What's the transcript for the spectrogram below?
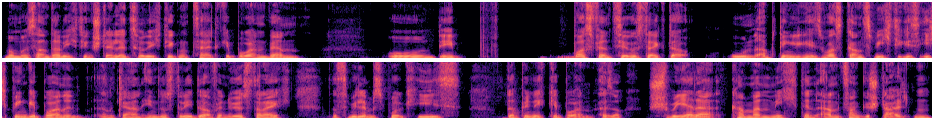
Man muss an der richtigen Stelle zur richtigen Zeit geboren werden. Und ich was für ein Zirkusdirektor unabdinglich ist, was ganz wichtig ist. Ich bin geboren in einem kleinen Industriedorf in Österreich, das Wilhelmsburg hieß. Da bin ich geboren. Also schwerer kann man nicht den Anfang gestalten,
